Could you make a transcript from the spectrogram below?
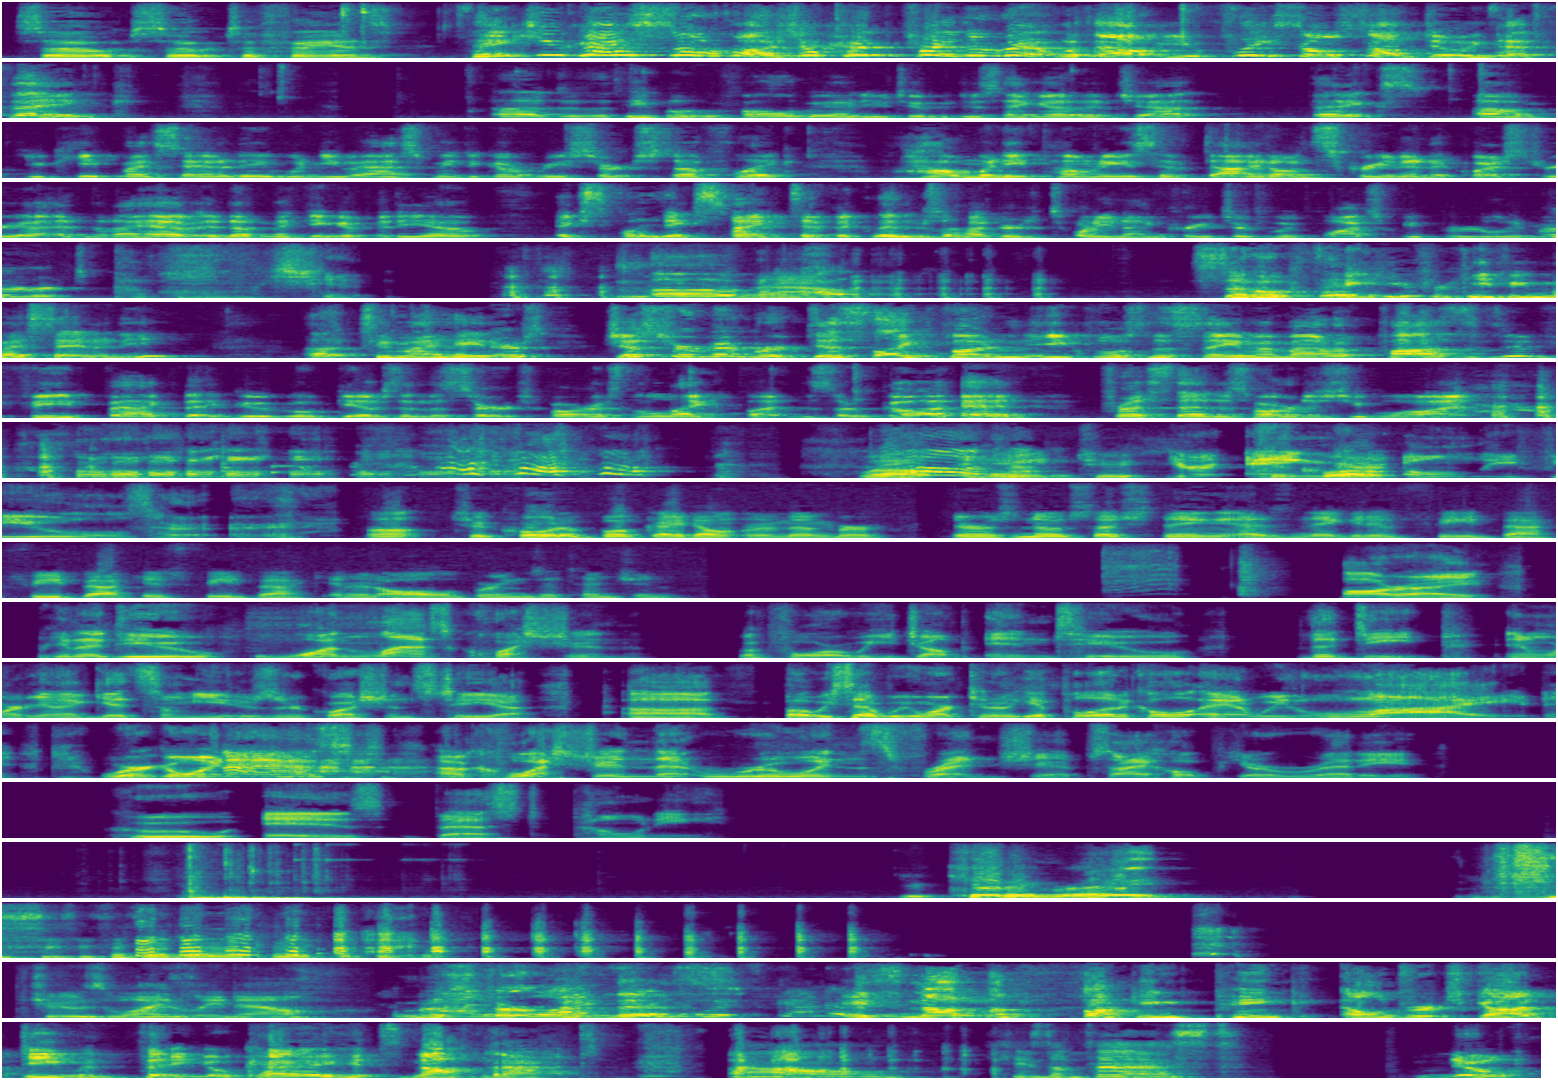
So, so to fans, thank you guys so much. I couldn't pay the rent without you. Please don't stop doing that thing. Uh, to the people who follow me on YouTube and just hang out and chat, Thanks. Um, you keep my sanity when you ask me to go research stuff like how many ponies have died on screen in Equestria, and then I have end up making a video explaining scientifically there's 129 creatures we've watched be brutally murdered. Holy shit. Um, Wow. So thank you for keeping my sanity. Uh, to my haters, just remember dislike button equals the same amount of positive feedback that Google gives in the search bar as the like button. So go ahead, press that as hard as you want. Well, Oh, hey, to, Your To anger quote- only fuels her. well, to quote a book I don't remember, there is no such thing as negative feedback. Feedback is feedback, and it all brings attention. All right. We're going to do one last question before we jump into the deep, and we're going to get some user questions to you. Uh, but we said we weren't going to get political, and we lied. We're going to ask a question that ruins friendships. I hope you're ready. Who is best pony? You're kidding, right? Choose wisely now. I'm gonna start with this. it's It's not the fucking pink eldritch god demon thing, okay? It's not that. Oh, she's the best. No.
